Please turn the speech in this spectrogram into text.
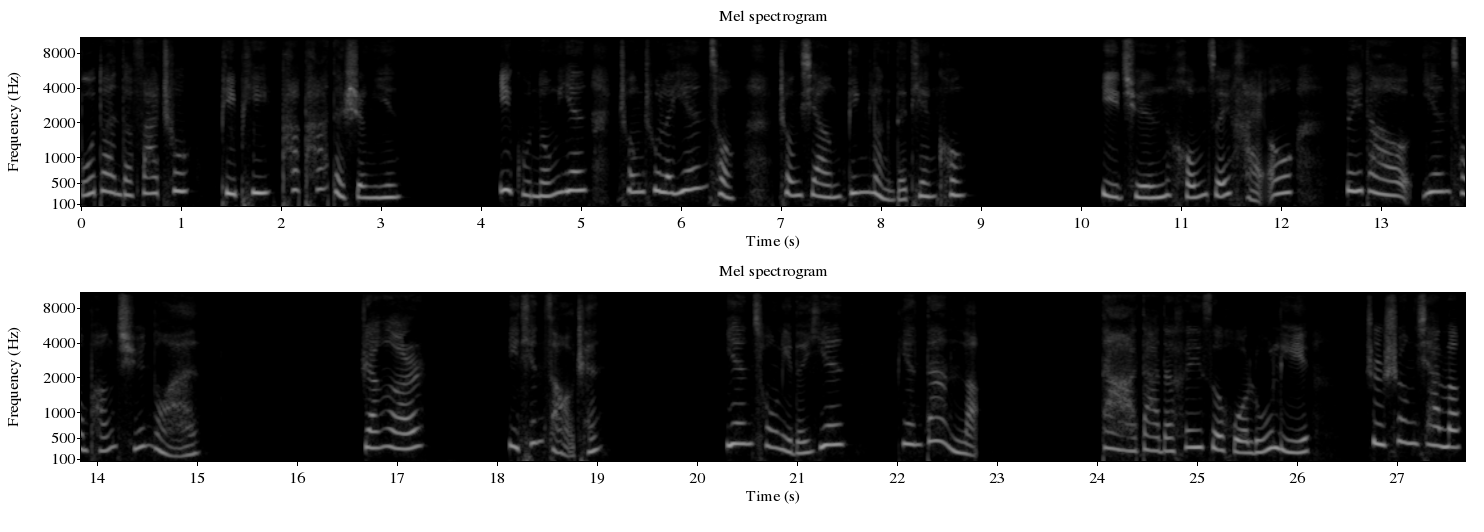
不断的发出噼噼啪啪的声音，一股浓烟冲出了烟囱，冲向冰冷的天空。一群红嘴海鸥飞到烟囱旁取暖。然而，一天早晨，烟囱里的烟变淡了，大大的黑色火炉里只剩下了。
